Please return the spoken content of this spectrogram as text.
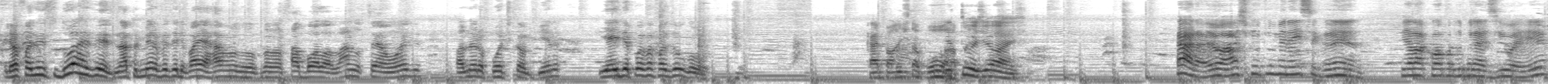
Ele vai fazer isso duas vezes. Na primeira vez ele vai errar, vai lançar a bola lá não sei aonde, lá no aeroporto de Campinas. E aí depois vai fazer o gol. Caio Paulista boa. E tu, Jorge? Cara, eu acho que o Fluminense ganha pela Copa do Brasil aí.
